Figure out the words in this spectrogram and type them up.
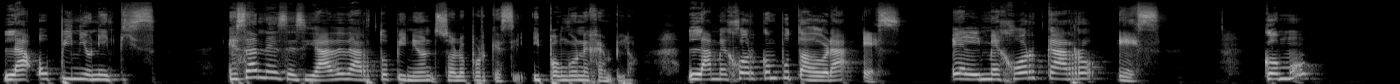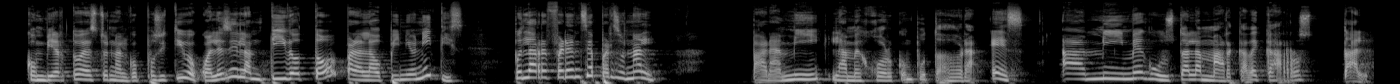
la opinionitis esa necesidad de dar tu opinión solo porque sí. Y pongo un ejemplo. La mejor computadora es. El mejor carro es. ¿Cómo convierto esto en algo positivo? ¿Cuál es el antídoto para la opinionitis? Pues la referencia personal. Para mí, la mejor computadora es. A mí me gusta la marca de carros tal.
